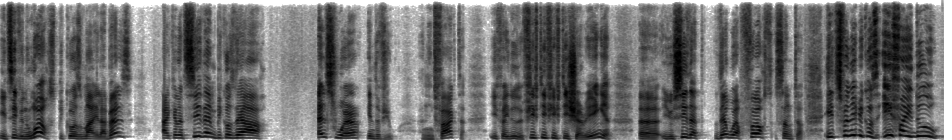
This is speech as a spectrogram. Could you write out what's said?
it's even worse because my labels, I cannot see them because they are elsewhere in the view. And in fact, if I do the 50-50 sharing, uh, you see that they were first centered. It's funny because if I do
